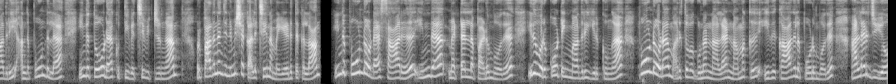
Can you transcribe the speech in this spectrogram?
மாதிரி அந்த பூண்டில் இந்த தோடை குத்தி வச்சு விட்டுருங்க. ஒரு பதினஞ்சு நிமிஷம் கழித்து நம்ம எடுத்துக்கலாம். இந்த பூண்டோட சாறு இந்த மெட்டலில் படும்போது இது ஒரு கோட்டிங் மாதிரி இருக்குங்க. பூண்டோட மருத்துவ குணம்னால நமக்கு இது காதில் போடும்போது அலர்ஜியோ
